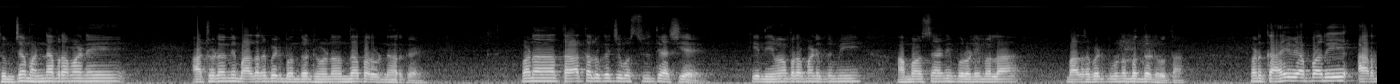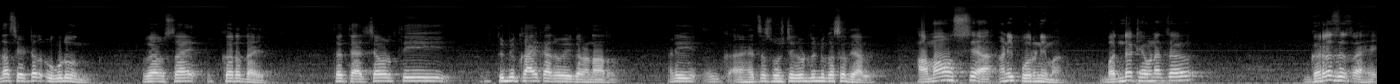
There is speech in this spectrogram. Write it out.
तुमच्या म्हणण्याप्रमाणे आठवड्याने बाजारपेठ बंद ठेवणं न परवडणार काय पण तळा तालुक्याची वस्तुस्थिती अशी आहे की नियमाप्रमाणे तुम्ही अमावस्या आणि पौर्णिमेला बाजारपेठ पूर्ण बंद ठेवता. पण काही व्यापारी अर्धा सेटर उघडून व्यवसाय करत आहेत. तर त्याच्यावरती तुम्ही काय कारवाई करणार? आणि ह्याचं स्पष्टीकरण तुम्ही कसं द्याल? अमावस्या आणि पौर्णिमा बंद ठेवण्याचं गरजच आहे.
